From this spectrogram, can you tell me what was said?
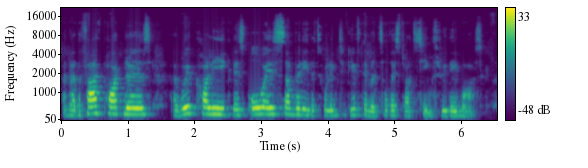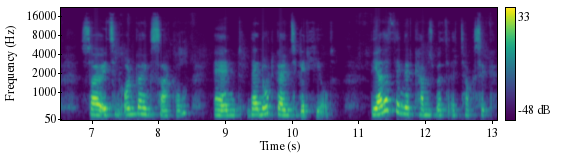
another five partners, a work colleague. There's always somebody that's willing to give them until they start seeing through their mask. So it's an ongoing cycle and they're not going to get healed. The other thing that comes with a toxic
